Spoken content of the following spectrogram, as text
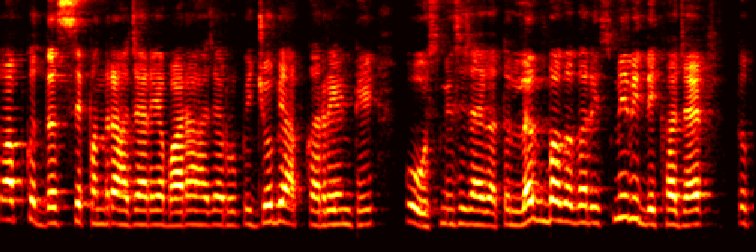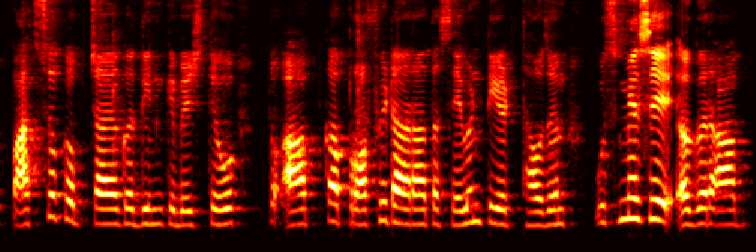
तो आपको 10 से पंद्रह हज़ार या बारह हज़ार रुपये जो भी आपका रेंट है, वो उसमें से जाएगा। तो लगभग अगर इसमें भी देखा जाए तो 500 कप चाय अगर दिन के बेचते हो तो आपका प्रॉफिट आ रहा था सेवेंटी एट थाउज़ेंड उसमें से अगर आप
